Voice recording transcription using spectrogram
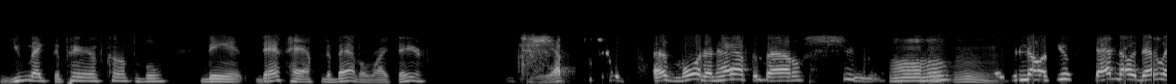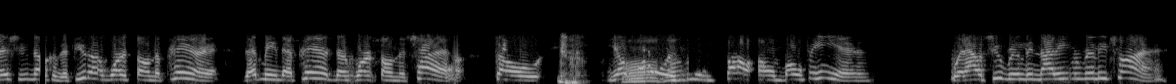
You make the parents comfortable, then that's half the battle right there. Yep. That's more than half the battle. Shoot. Mm-hmm. You know, if you that know that lets you know because if you don't work on the parent, that means that parent doesn't work on the child. So your goal Mhm. is being fought on both ends without you really not even really trying.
